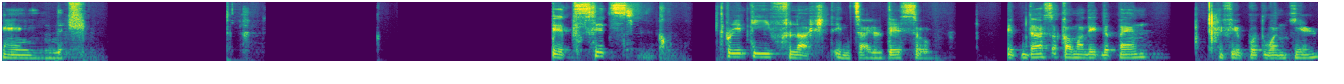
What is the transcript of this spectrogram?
And it sits pretty flushed inside of this so it does accommodate the pen if you put one here.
